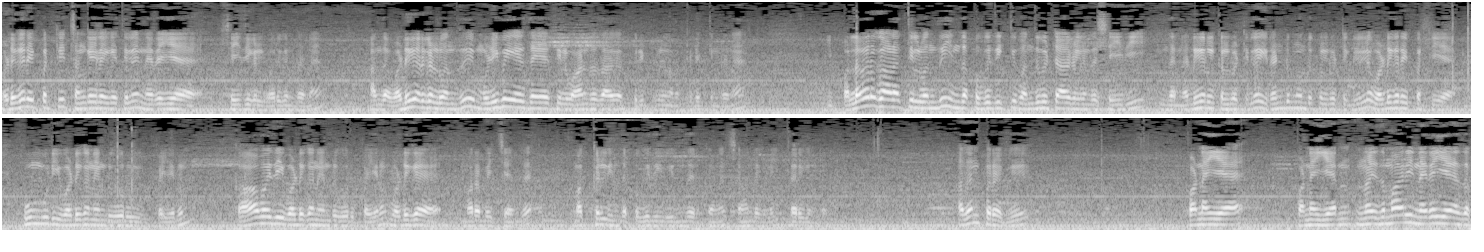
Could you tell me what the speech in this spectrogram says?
வடுகரை பற்றி சங்க இலக்கியத்திலே நிறைய செய்திகள் வருகின்றன. அந்த வடுகர்கள் வந்து மொழிபெயர் தேயத்தில் வாழ்ந்ததாக குறிப்புகள் நமக்கு கிடைக்கின்றன. இப்பல்லவர் காலத்தில் வந்து இந்த பகுதிக்கு வந்துவிட்டார்கள் என்ற செய்தி இந்த நடுகர் கல்வெட்டில் இரண்டு மூன்று கல்வெட்டுகளில் வடுகரை பற்றிய பூங்குடி வடுகன் என்று ஒரு பெயரும் காவதி வடுகன் என்று ஒரு பெயரும் வடுக மரபைச் சேர்ந்த மக்கள் இந்த பகுதியில் இருந்ததற்கான சான்றுகளை தருகின்றனர். அதன் பிறகு பனைய பனையன் இன்னும் இது மாதிரி நிறைய இந்த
